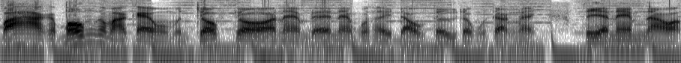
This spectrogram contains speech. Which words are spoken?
ba cái bốn cái mã kèo mà mình chốt cho anh em để anh em có thể đầu tư trong cái trận này thì anh em nào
